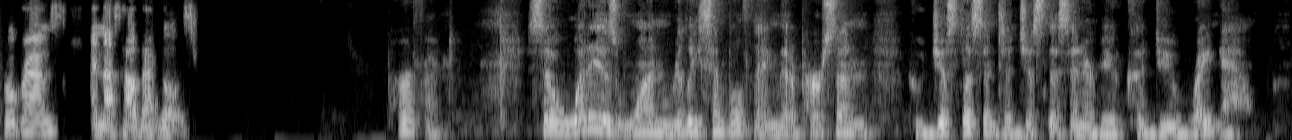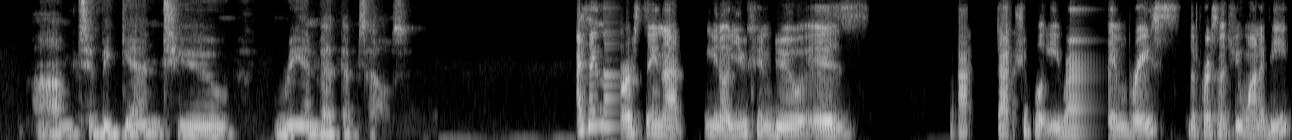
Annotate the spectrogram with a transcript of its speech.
programs. And that's how that goes. Perfect. So, what is one really simple thing that a person who just listened to just this interview could do right now um, to begin to reinvent themselves? I think the first thing that you know you can do is that, that triple E, right? Embrace the person that you want to be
